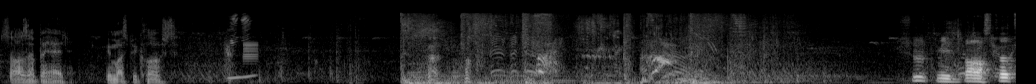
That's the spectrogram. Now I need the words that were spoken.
Saw's up ahead. We must be close. Shoot me, bastard.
